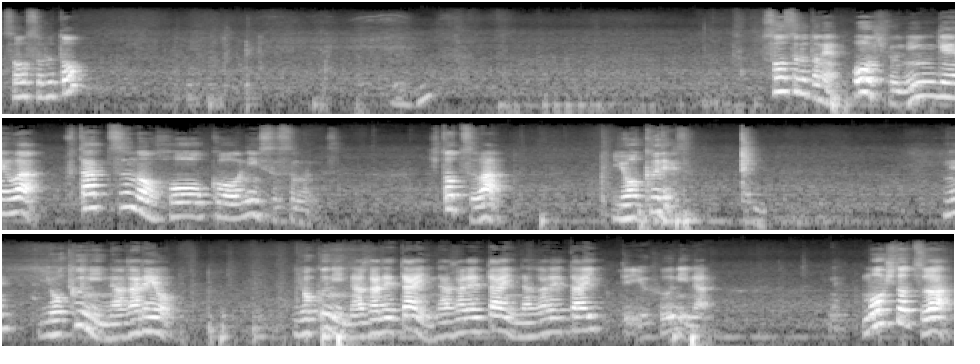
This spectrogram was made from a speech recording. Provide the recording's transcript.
そうすると？そうするとね大きく人間は2つの方向に進むんです。一つは欲です、ね、欲に流れよう。欲に流れたい流れたい流れたいっていうふうになる。ね。もう一つは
